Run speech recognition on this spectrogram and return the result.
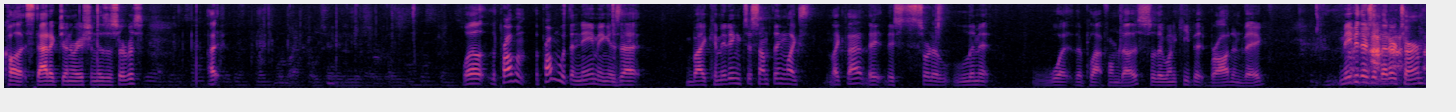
call it static generation as a service? Yeah, 'cause it sounds I- like they're just hosting directly for you, they're hosting systems. Well, the problem the problem with the naming is that by committing to something like like that, they, they sort of limit what the platform does. So they want to keep it broad and vague. Maybe there's a better term.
